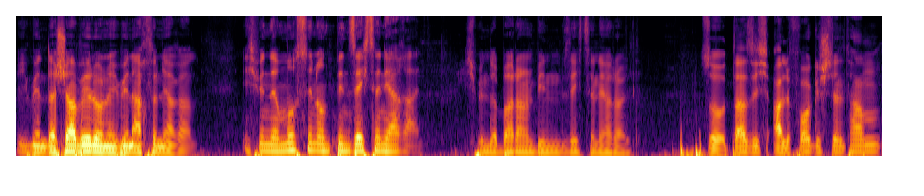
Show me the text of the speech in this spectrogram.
Ich bin der Shabir und ich bin 18 Jahre alt. Ich bin der Muhsin und bin 16 Jahre alt. Ich bin der Baran und bin 16 Jahre alt. So, da sich alle vorgestellt haben,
